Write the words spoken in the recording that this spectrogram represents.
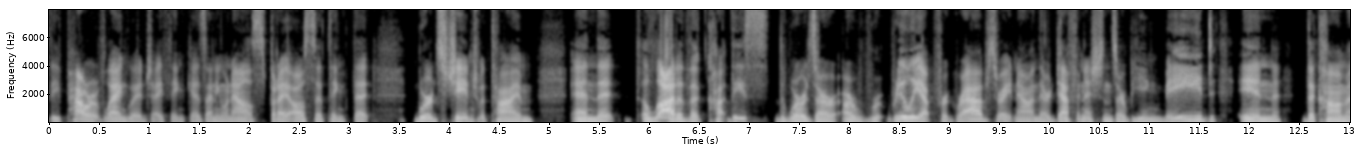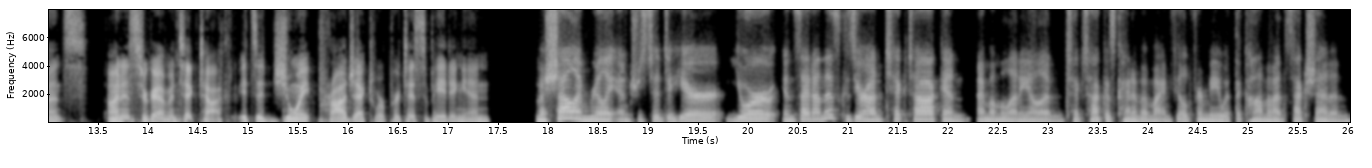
the power of language i think as anyone else but i also think that words change with time and that a lot of the these the words are are really up for grabs right now and their definitions are being made in the comments on Instagram and TikTok. It's a joint project we're participating in. Michelle, I'm really interested to hear your insight on this because you're on TikTok and I'm a millennial and TikTok is kind of a minefield for me with the comment section and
